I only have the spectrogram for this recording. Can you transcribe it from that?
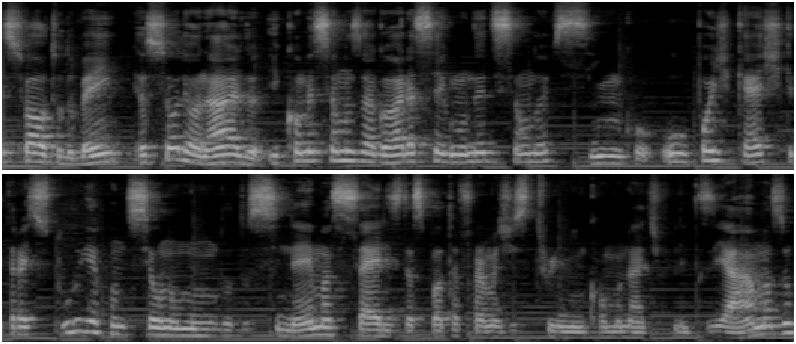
Pessoal, tudo bem? Eu sou o Leonardo e começamos agora a segunda edição do F5, o podcast que traz tudo o que aconteceu no mundo do cinema, séries das plataformas de streaming como Netflix e Amazon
